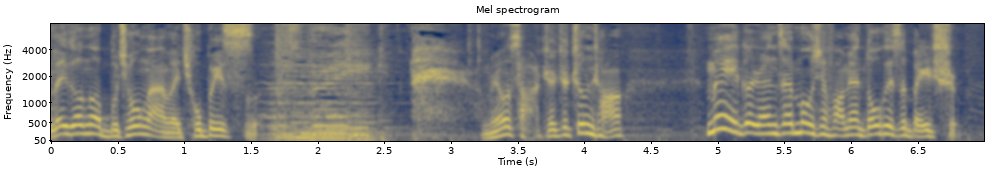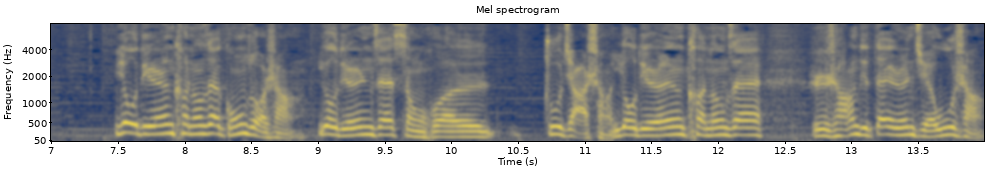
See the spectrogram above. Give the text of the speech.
雷哥，我不求安慰，求背诗。break. 没有啥，这这正常。每个人在某些方面都会是白痴，有的人可能在工作上，有的人在生活住家上，有的人可能在日常的待人接物上。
